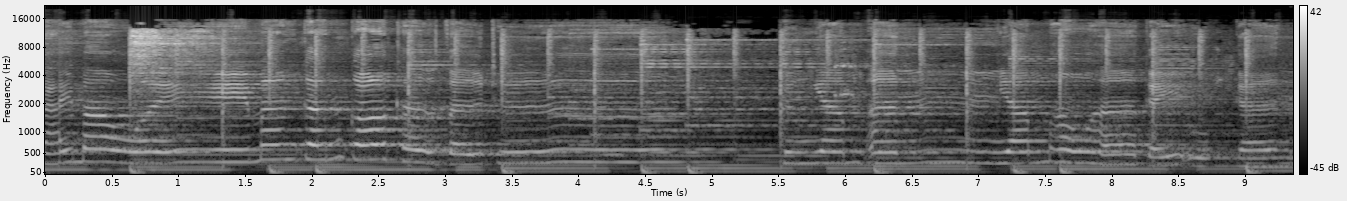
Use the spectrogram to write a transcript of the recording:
Sai mau ấy mang cánh có khâu từ thương Thương dám anh dám hâu hà cây uống cần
